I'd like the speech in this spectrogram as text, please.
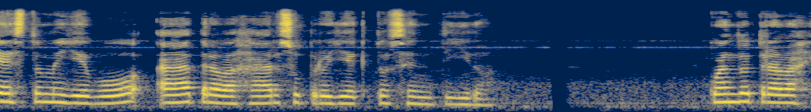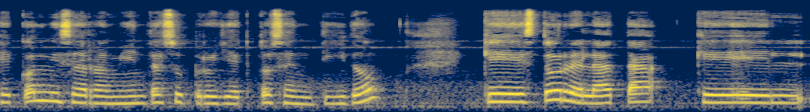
esto me llevó a trabajar su proyecto sentido. Cuando trabajé con mis herramientas su proyecto sentido, que esto relata que el,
